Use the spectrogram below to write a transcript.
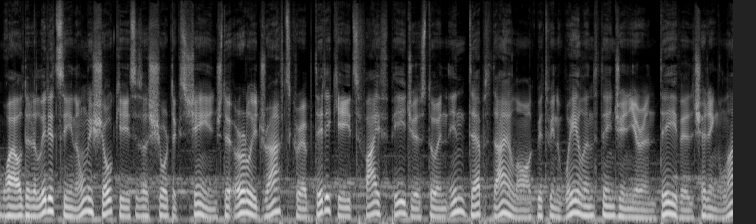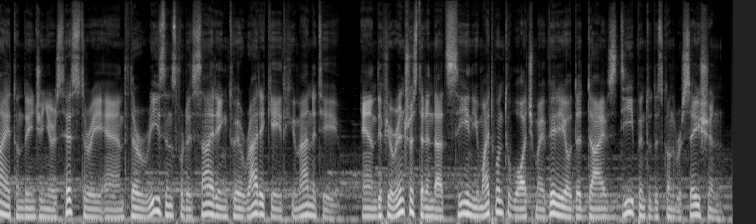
While the deleted scene only showcases a short exchange, the early draft script dedicates 5 pages to an in-depth dialogue between Weyland the engineer and David, shedding light on the engineer's history and their reasons for deciding to eradicate humanity. And if you're interested in that scene, you might want to watch my video that dives deep into this conversation.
